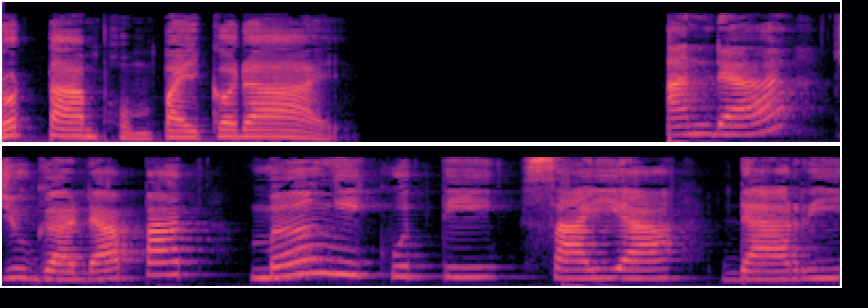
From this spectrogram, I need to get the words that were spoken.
รถตามผมไปก็ได้ Anda juga dapat mengikuti saya dari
